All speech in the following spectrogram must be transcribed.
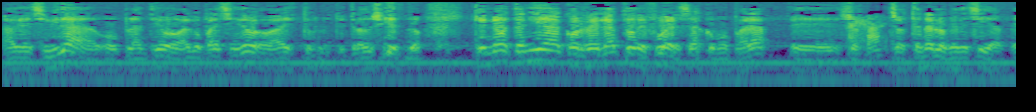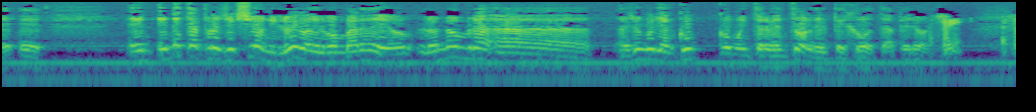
agresividad o planteó algo parecido a esto, lo estoy traduciendo, que no tenía correlato de fuerzas como para eh, sostener lo que decía. Eh, eh, en, esta proyección y luego del bombardeo lo nombra a, a John William Cook como interventor del PJ, pero sí, así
